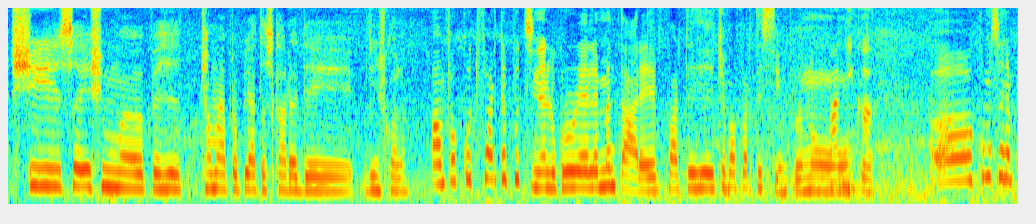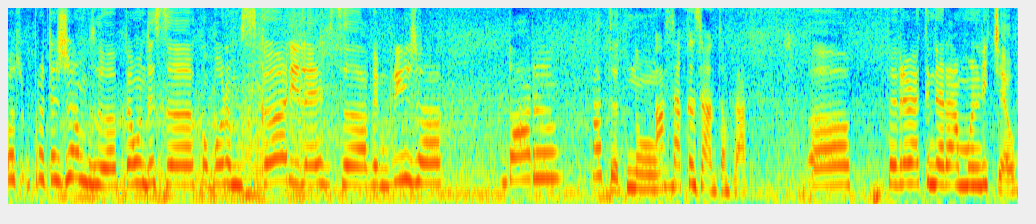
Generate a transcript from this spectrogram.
și să ieșim uh, pe cea mai apropiată scară de, din școală. Am făcut foarte puține lucruri elementare, foarte, ceva foarte simplu. Nu... Adică? Uh, cum să ne protejăm, uh, pe unde să coborâm scările, să avem grijă, doar uh, atât. Nu... Asta când s-a întâmplat? Uh, pe vremea când eram în liceu.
